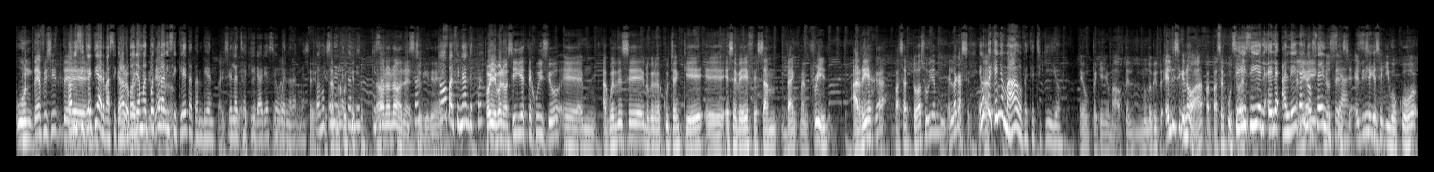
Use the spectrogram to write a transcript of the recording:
un déficit de... Para bicicletear, básicamente. Claro, para Podríamos haber puesto la bicicleta también. La de bicicleta, la Shakira, habría sido no, buena también. sí, Podemos ponerla también. Quizás, No, no, no, quizás. Chucky tiene- No, para el final después. Oye, bueno, sigue este juicio. eh, acuérdense lo que nos escuchan que eh, SBF, Sam Bankman Fried, arriesga pasar toda su vida en, en la cárcel. Es un Ah, pequeño Madoff este chiquillo. Es un pequeño mouse del mundo cripto. Él dice que no, ¿ah? para ser justo. Sí, Él- sí, él, él alega alega inocencia. inocencia. Él dice que se equivocó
